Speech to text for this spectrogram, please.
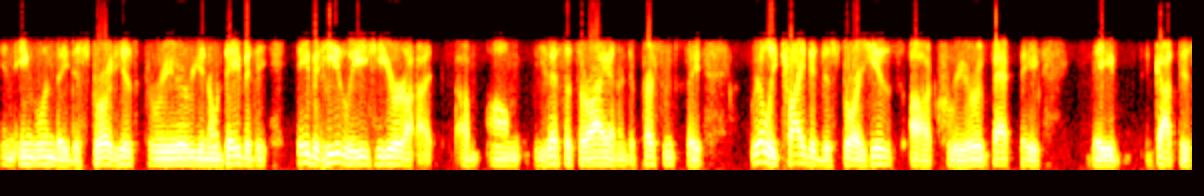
in England, they destroyed his career. You know, David David Healy here, uh, um, um, these SSRI antidepressants, they really tried to destroy his uh, career. In fact, they they got this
